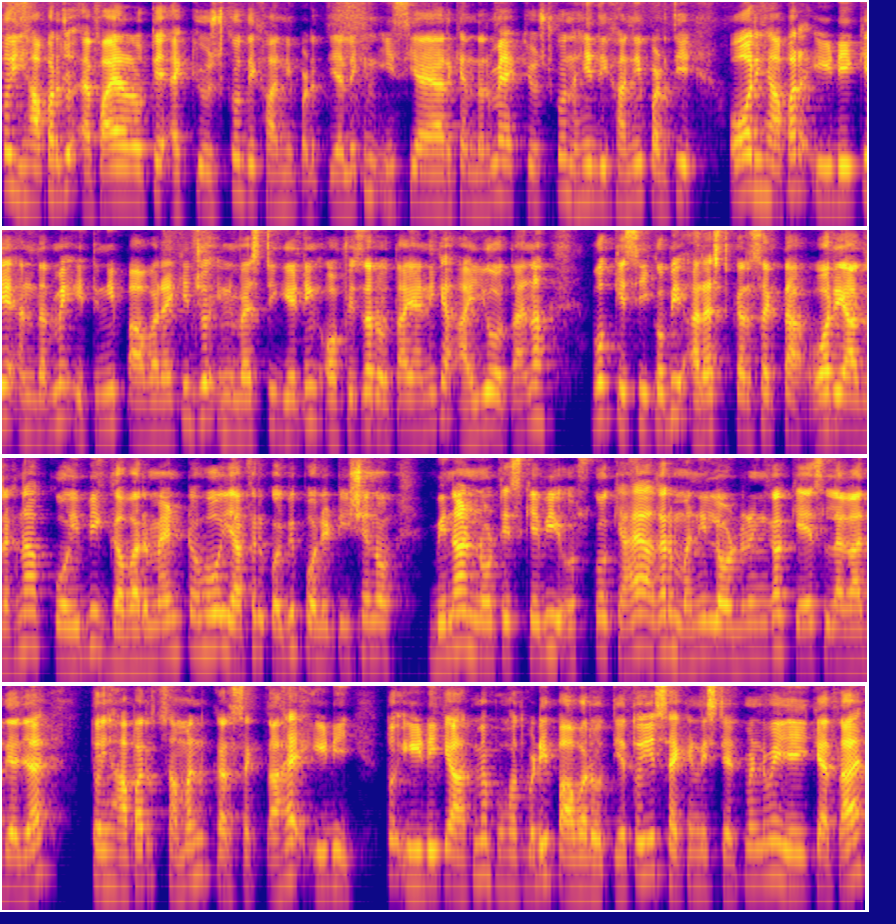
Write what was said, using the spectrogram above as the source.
तो यहाँ पर जो एफआईआर होती है एक्यूज को दिखानी पड़ती है। लेकिन ईसीआईआर के अंदर में एक्यूज को नहीं दिखानी पड़ती। और यहाँ पर ईडी के अंदर में इतनी पावर है कि जो इन्वेस्टिगेटिंग ऑफिसर होता है, यानी कि आईओ होता है ना, वो किसी को भी अरेस्ट कर सकता और याद रखना, कोई भी गवर्नमेंट हो या फिर कोई भी पॉलिटिशियन हो, बिना नोटिस के भी उसको क्या है, अगर मनी लॉन्ड्रिंग का केस लगा दिया जाए तो यहाँ पर समन कर सकता है ईडी तो ईडी के हाथ में बहुत बड़ी पावर होती है। तो ये सेकंड स्टेटमेंट में यही कहता है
